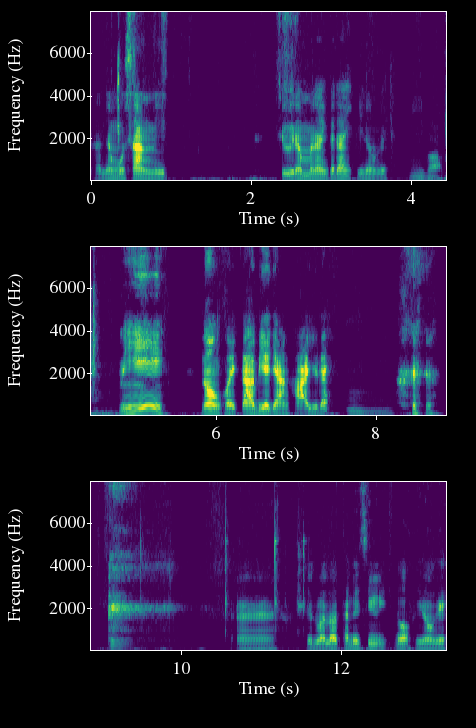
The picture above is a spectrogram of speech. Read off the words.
ถ้ายังบ่สั่งนี่ชื่อนำมานั่นก็ได้พี่น้องเอ้ยมีบ่มีน้องข่อยกล้าเบี้ยยางขายอยู่เด้อืมอ่าเห็นว่าเราทันได้ชื่อเนาะพี่น้องเอ้ย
